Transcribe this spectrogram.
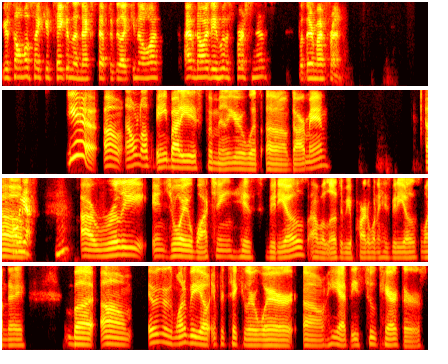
it's almost like you're taking the next step to be like, you know what? I have no idea who this person is, but they're my friend. Yeah, um, I don't know if anybody is familiar with uh, Dhar Um, oh yes, mm-hmm. I really enjoy watching his videos. I would love to be a part of one of his videos one day. But um, it was this one video in particular where um, he had these two characters,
